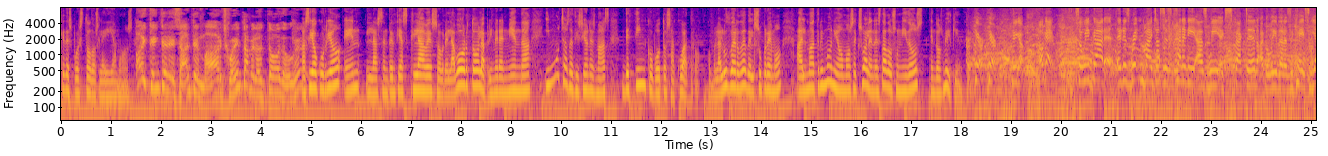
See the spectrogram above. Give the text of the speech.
que después todos leíamos. ¡Ay, qué interesante, March! Cuéntamelo todo. ¿eh? Así ocurrió en las sentencias claves sobre el aborto, la primera enmienda y muchas decisiones más de cinco votos a cuatro, como la luz verde del Supremo al matrimonio homosexual en Estados Unidos en 2015. Here, here, here you go. Okay, so we've got it. It is written by Justice Kennedy as we expected. I believe that is the case. Yes,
